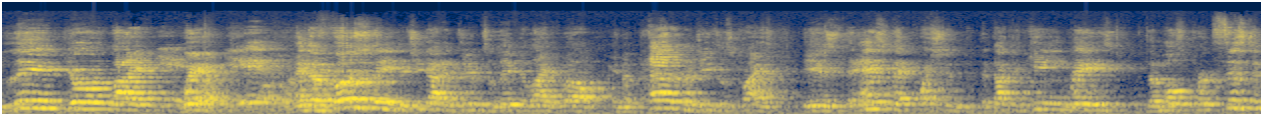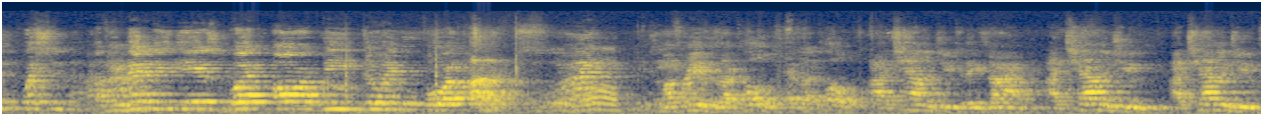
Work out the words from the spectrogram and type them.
lived your life well. Yeah. And the first thing that you got to do to live your life well in the pattern of Jesus Christ is to answer that question that Dr. King raised. The most persistent question of humanity is, what are we doing for others? So my friends, as I close, as I close, I challenge you today, Zion. I challenge you, I challenge you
